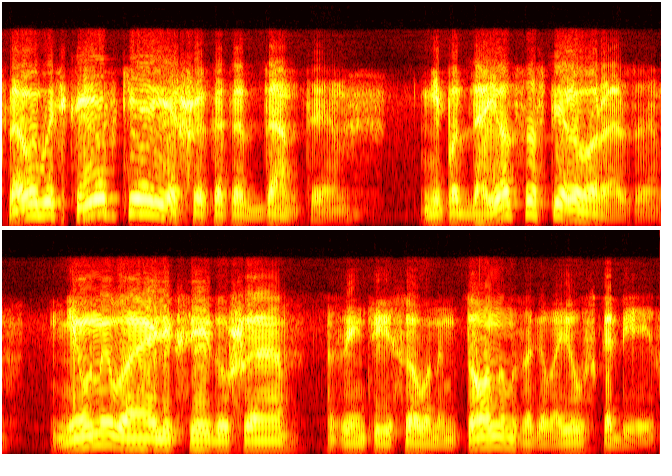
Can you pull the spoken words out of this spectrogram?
Стало быть, крепкий орешек этот Данте. Не поддается с первого раза. Не унывай, Алексей душа, заинтересованным тоном заговорил Скобеев.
